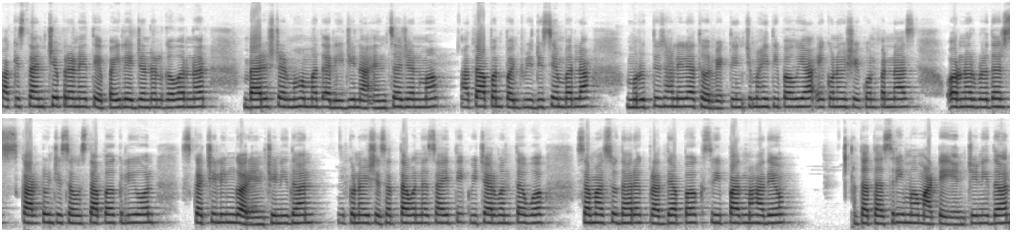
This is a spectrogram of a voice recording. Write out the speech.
पाकिस्तानचे प्रणेते पहिले general governor barrister Mohammed Ali Jinnah यांचा जन्म. आता आपण पंचवीस डिसेंबरला मृत्यू झालेल्या थोर व्यक्तींची माहिती पाहूया. एकोणीसशे एकोणपन्नास ऑर्नर ब्रदर्स कार्टूनचे संस्थापक लिओन स्कचिलिंगर यांचे निधन. एकोणावीसशे सत्तावन्न साहित्यिक विचारवंत व समाजसुधारक प्राध्यापक श्रीपाद महादेव तथा श्री म माटे यांचे निधन.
